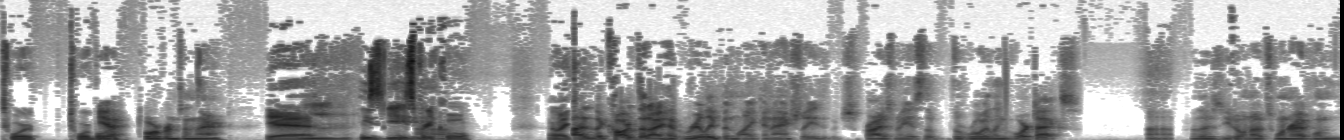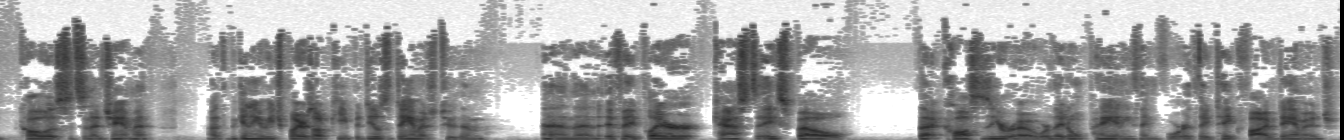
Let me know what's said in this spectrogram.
Tor Torbor Yeah, Torbran's in there. yeah Mm. he's he's pretty cool I like Uh, the card that I have really been liking, actually, which surprised me, is the the Roiling Vortex. Uh, for those of you who don't know, it's one red, one colorless. It's an enchantment. At the beginning of each player's upkeep, it deals damage to them, and then if a player casts a spell that costs zero or they don't pay anything for it, they take five damage.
